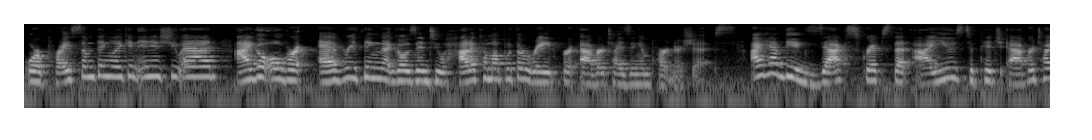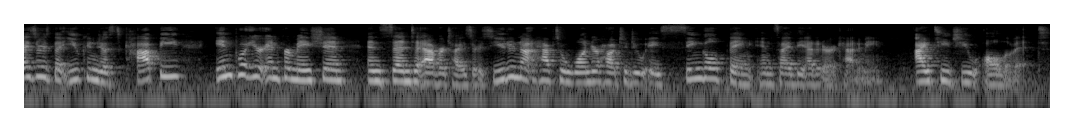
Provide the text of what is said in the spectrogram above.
or price something like an in issue ad, I go over everything that goes into how to come up with a rate for advertising and partnerships. I have the exact scripts that I use to pitch advertisers that you can just copy, input your information, and send to advertisers. You do not have to wonder how to do a single thing inside the Editor Academy. I teach you all of it.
